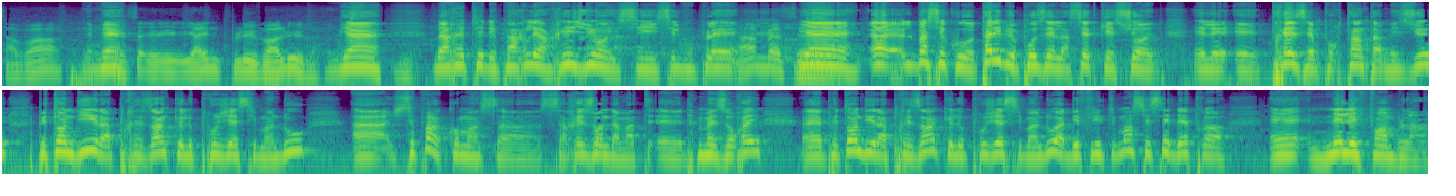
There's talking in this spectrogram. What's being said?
ça va. Eh bien, il y a une plus-value là. Bien, mais arrêtez de parler en région ici, s'il vous plaît. Ah, bien, euh, Basseko, Talib poser là cette question, elle est, très importante à mes yeux. Peut-on dire à présent que le projet Simandou, euh, je ne sais pas comment ça, ça résonne dans, ma, euh, dans mes oreilles, euh, peut-on dire à présent que le projet Simandou a définitivement cessé d'être un éléphant blanc?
